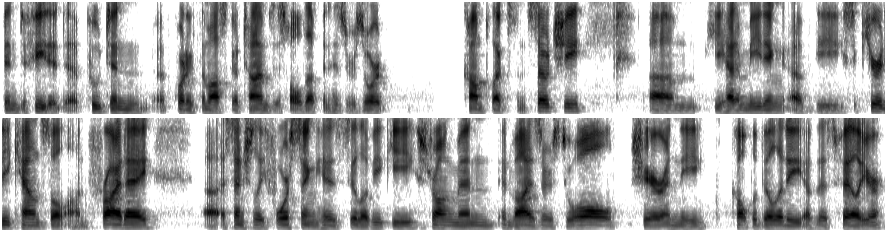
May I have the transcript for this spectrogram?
been defeated. Uh, Putin, according to the Moscow Times, is holed up in his resort complex in Sochi. Um, he had a meeting of the Security Council on Friday, uh, essentially forcing his Siloviki strongmen advisors to all share in the culpability of this failure.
